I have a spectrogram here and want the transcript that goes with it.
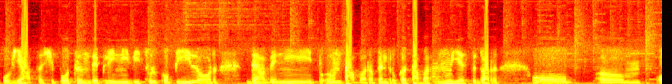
o viață și pot îndeplini visul copiilor de a veni în tabără. Pentru că tabăra nu este doar o, um, o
